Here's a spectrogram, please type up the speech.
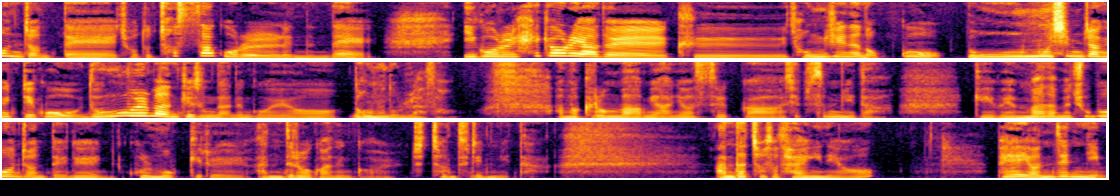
운전 때 저도 첫 사고를 냈는데 이거를 해결해야 될 그 정신은 없고 너무 심장이 뛰고 눈물만 계속 나는 거예요. 너무 놀라서. 아마 그런 마음이 아니었을까 싶습니다. 이게 웬만하면 초보 운전 때는 골목길을 안 들어가는 걸 추천드립니다. 안 다쳐서 다행이네요. 배연진님,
